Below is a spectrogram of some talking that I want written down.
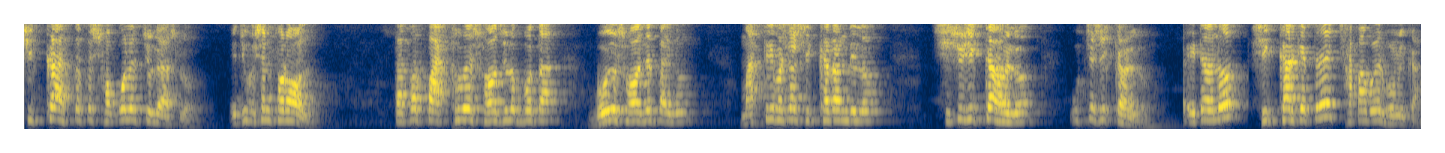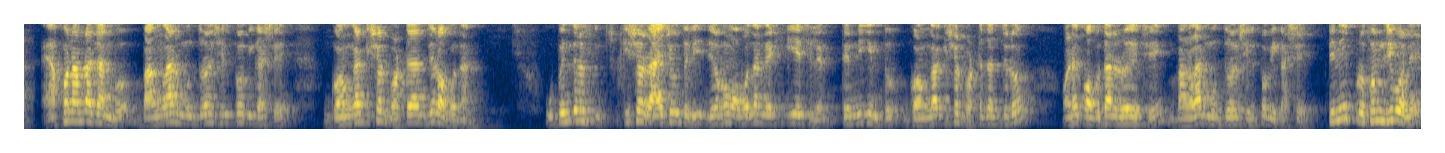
শিক্ষা আস্তে আস্তে সকলের চলে আসলো। এডুকেশন ফর অল তারপর পাঠ্য বইয়ের সহজলভ্যতা, বইও সহজে পাইলো। মাতৃভাষায় শিক্ষাদান দিল, শিশু শিক্ষা হলো উচ্চশিক্ষা হলো এটা হলো শিক্ষার ক্ষেত্রে ছাপা বইয়ের ভূমিকা। এখন আমরা জানব বাংলার মুদ্রণ শিল্প বিকাশে গঙ্গা কিশোর ভট্টাচার্যের অবদান। উপেন্দ্র কিশোর রায়চৌধুরী যেরকম অবদান রেখে গিয়েছিলেন, তেমনি কিন্তু গঙ্গা কিশোর ভট্টাচার্যেরও অনেক অবদান রয়েছে বাংলার মুদ্রণ শিল্প বিকাশে। তিনি প্রথম জীবনে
